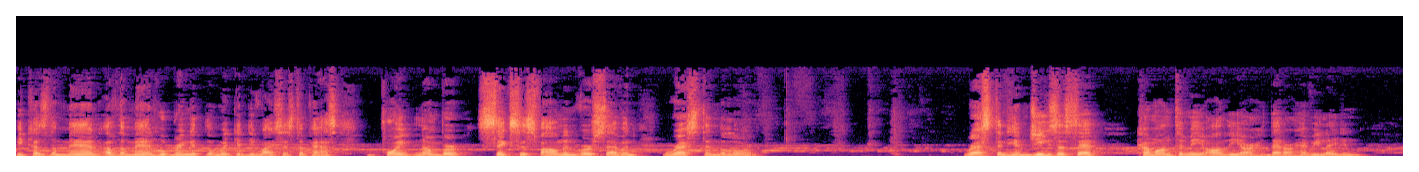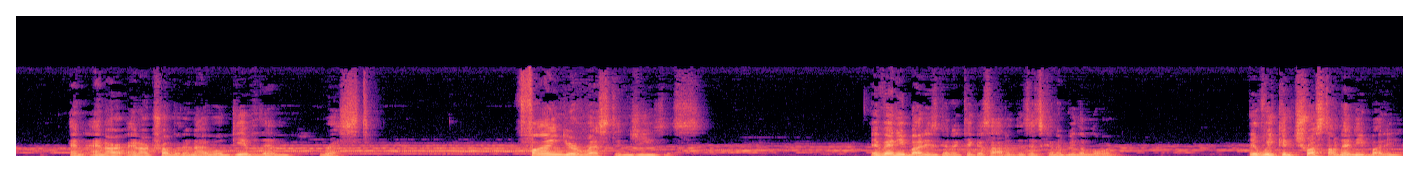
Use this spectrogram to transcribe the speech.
because the man of the man who bringeth the wicked devices to pass. Point number six is found in verse seven. Rest in the Lord. Rest in him. Jesus said, Come unto me, all the are, that are heavy laden and, and are and are troubled, and I will give them rest. Find your rest in Jesus. If anybody's going to take us out of this, it's going to be the Lord. If we can trust on anybody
